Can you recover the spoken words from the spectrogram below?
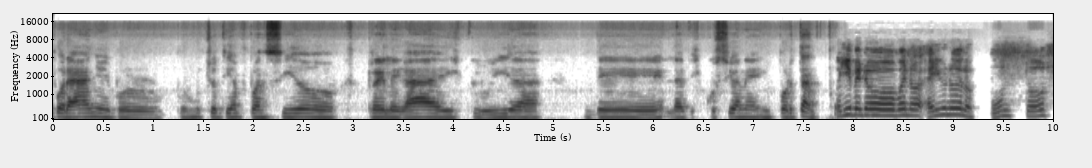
por años y por, mucho tiempo han sido relegadas e excluidas de las discusiones importantes. Oye, pero bueno, hay uno de los puntos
